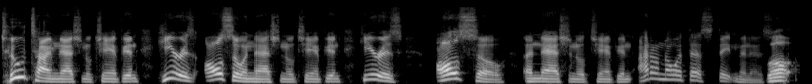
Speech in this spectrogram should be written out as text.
two time national champion. Here is also a national champion. Here is also a national champion. I don't know what that statement is. Well,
